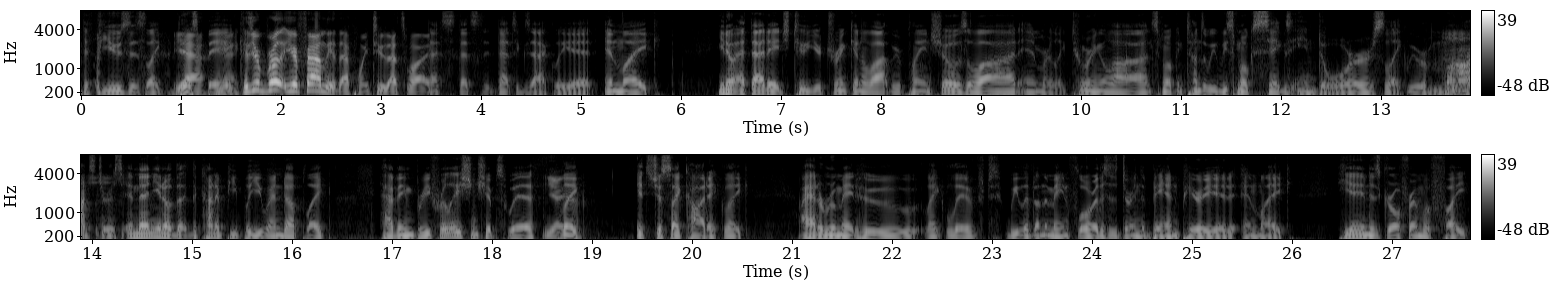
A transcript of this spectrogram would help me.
the fuse is like this Yeah, big. Because your brother, your family at that point too. That's why. That's that's the, that's exactly it. And like, you know, at that age too, you're drinking a lot. We were playing shows a lot, and we're like touring a lot, and smoking tons of weed. We smoked cigs indoors, like we were monsters. And then you know the the kind of people you end up like having brief relationships with, Yeah, like yeah. it's just psychotic. Like I had a roommate who like lived. We lived on the main floor. This is during the band period, and like. He and his girlfriend would fight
